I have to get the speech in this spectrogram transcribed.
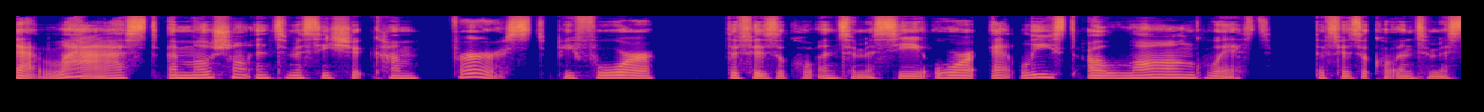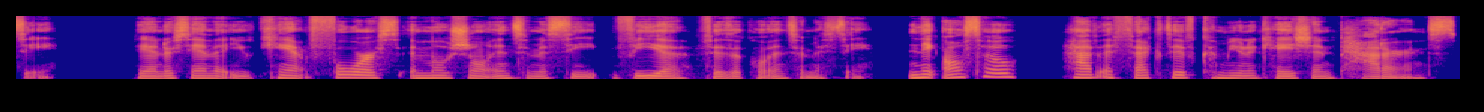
that last, emotional intimacy should come first before the physical intimacy, or at least along with the physical intimacy. They understand that you can't force emotional intimacy via physical intimacy. And they also have effective communication patterns.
